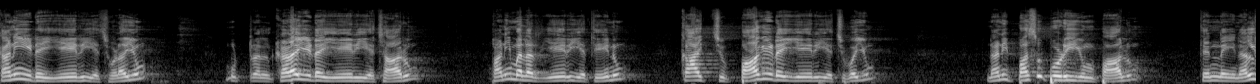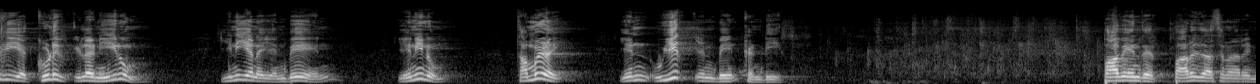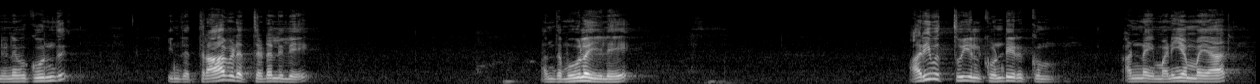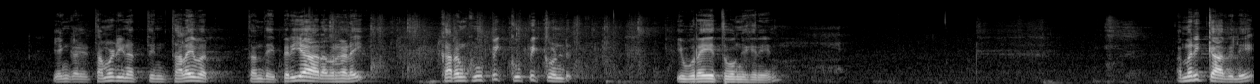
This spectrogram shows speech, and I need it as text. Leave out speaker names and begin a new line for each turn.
கனியிடை ஏறிய சுளையும் முற்றல் களையிடை ஏறிய சாரும் பனிமலர் ஏறிய தேனும் காய்ச்சு பாகிடை ஏறிய சுவையும் நனி பசு பொழியும் பாலும் தென்னை நல்கிய குளிர் இளநீரும் இனியன என்பேன் எனினும் தமிழை என் உயிர் என்பேன் கண்டீர் பாவேந்தர் பாரதிதாசனாரை நினைவு கூர்ந்து இந்த திராவிடத் திடலிலே அந்த மூலையிலே அறிவு துயில் கொண்டிருக்கும் அன்னை மணியம்மையார் எங்கள் தமிழினத்தின் தலைவர் தந்தை பெரியார் அவர்களை கரம் கூப்பி கூப்பிக்கொண்டு இவ்வுரையை துவங்குகிறேன் அமெரிக்காவிலே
